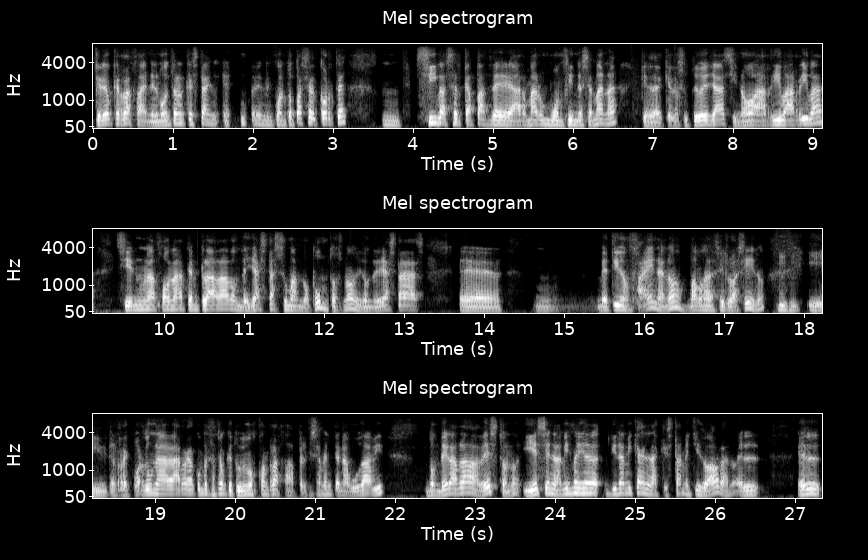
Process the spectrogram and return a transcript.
Creo que Rafa, en el momento en el que está, en, en, cuanto pase el corte, mm, sí va a ser capaz de armar un buen fin de semana, que, que lo sustituye ya, si no arriba, arriba, si en una zona templada donde ya estás sumando puntos, ¿no? Y donde ya estás eh, mm, metido en faena, ¿no? Vamos a decirlo así, ¿no? Y recuerdo una larga conversación que tuvimos con Rafa precisamente en Abu Dhabi, donde él hablaba de esto, ¿no? Y es en la misma dinámica en la que está metido ahora, ¿no? Él, él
